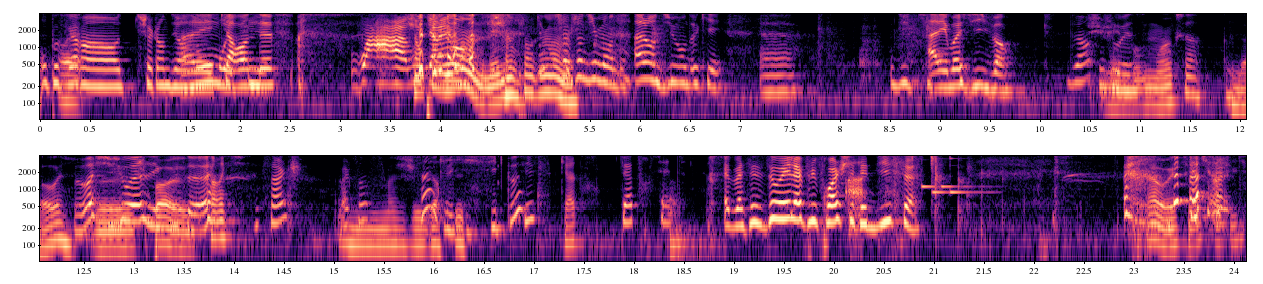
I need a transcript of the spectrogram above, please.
on peut Ouais. faire un chacun dit un Allez, nombre. et puis- 49. Waouh, Champion du monde, mais non. Champion du monde. Champion du monde. Allons, du monde, ok. Euh, Du Allez, moi je dis 20. 20, Je suis joueuse. beaucoup moins que ça. Bah ouais. Bah, moi je suis Euh, joueuse, je sais pas, écoute. euh, euh, 5. 5, Maxence Hum, Moi, je vais 5, dire mais c'est 6. si peu. 6, 4. 4. 7. Eh ben c'est Zoé la plus proche, c'était 10. Ah ouais, tu vois, je suis-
